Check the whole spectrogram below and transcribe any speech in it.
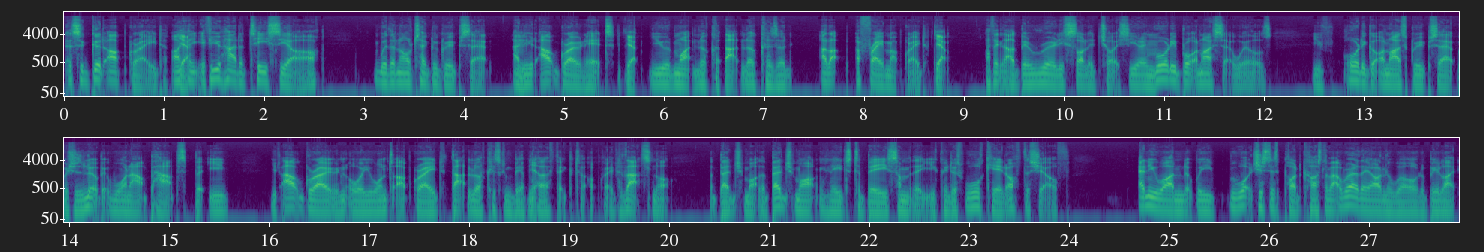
it's a good upgrade. I Yeah. think if you had a TCR with an Ultegra group set and Mm. you'd outgrown it, Yeah. you would might look at that Look as a a, frame upgrade. Yeah. I think that would be a really solid choice. You know, you've Mm. already brought a nice set of wheels. You've already got a nice group set, which is a little bit worn out perhaps, but you you've outgrown or you want to upgrade. That Look is going to be a Yeah. perfect upgrade. That's not the benchmark. The benchmark needs to be something that you can just walk in off the shelf. Anyone that we watches this podcast, no matter where they are in the world, would be like,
